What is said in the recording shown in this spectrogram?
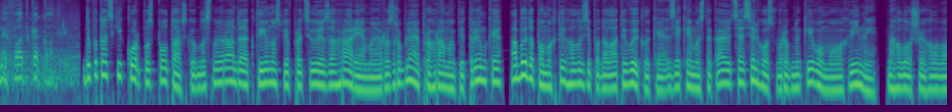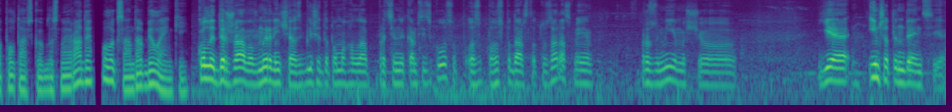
Нехватка кадрів. Депутатський корпус Полтавської обласної ради активно співпрацює з аграріями, розробляє програми підтримки, аби допомогти галузі подолати виклики, з якими стикаються сільгоспвиробники в умовах війни, наголошує голова Полтавської обласної ради Олександр Біленький. Коли держава в мирний час більше допомагала працівникам сільського гос- господарства, то зараз ми розуміємо, що є інша тенденція,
